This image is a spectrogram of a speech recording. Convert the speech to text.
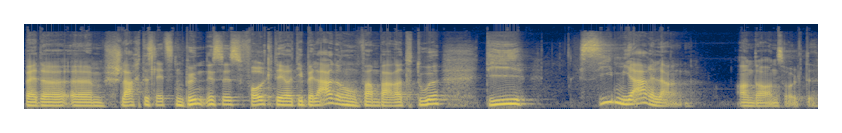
bei der ähm, Schlacht des letzten Bündnisses, folgte ja die Belagerung von Barad-dur, die sieben Jahre lang andauern sollte.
